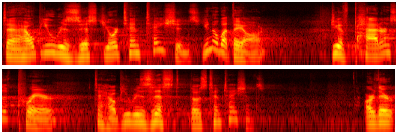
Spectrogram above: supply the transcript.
to help you resist your temptations. You know what they are. Do you have patterns of prayer to help you resist those temptations? Are there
